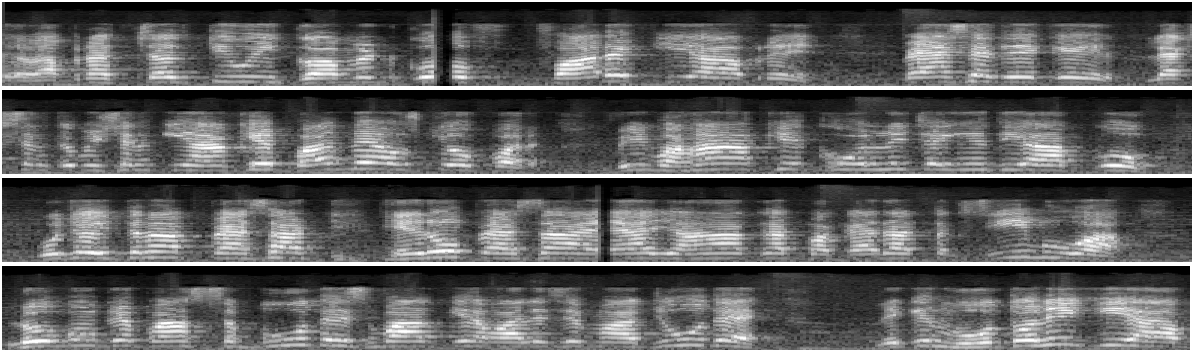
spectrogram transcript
अपना चलती हुई गवर्नमेंट को फारग किया आपने, पैसे दे के इलेक्शन कमीशन की आँखें बंद है उसके ऊपर। भाई, वहाँ आँखें खोलनी चाहिए थी आपको। वो जो इतना पैसा, ढेरों पैसा आया, यहाँ आकर बाकायदा तकसीम हुआ, लोगों के पास सबूत इस बात के हवाले से मौजूद है। लेकिन वो तो नहीं किया आपने।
